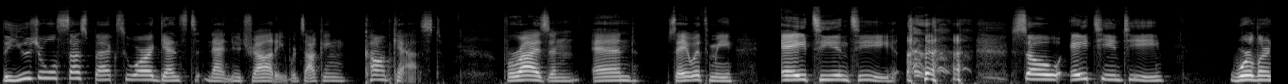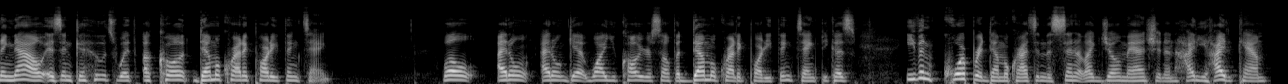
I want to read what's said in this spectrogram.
The usual suspects who are against net neutrality. We're talking Comcast, Verizon, and say it with me, AT&T. so AT&T we're learning now is in cahoots with a quote Democratic Party think tank. Well, I don't I don't get why you call yourself a Democratic Party think tank because even corporate Democrats in the Senate like Joe Manchin and Heidi Heitkamp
